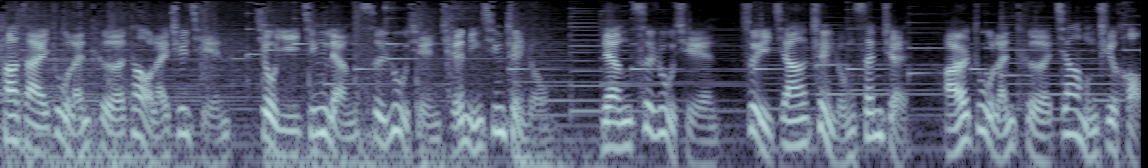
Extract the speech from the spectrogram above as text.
他在杜兰特到来之前就已经两次入选全明星阵容，两次入选最佳阵容三阵，而杜兰特加盟之后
